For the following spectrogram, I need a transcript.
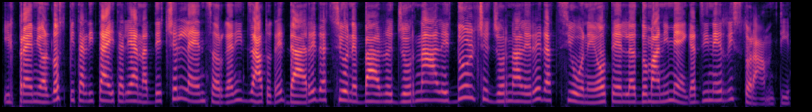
il premio all'ospitalità italiana d'eccellenza organizzato da Redazione Bar Giornale, Dolce Giornale Redazione, Hotel Domani Magazine e ristoranti.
